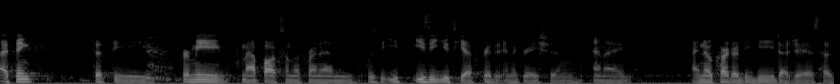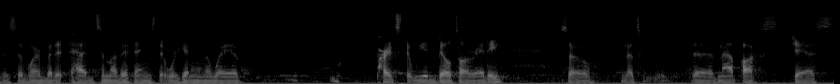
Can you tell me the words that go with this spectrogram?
I think that the for me Mapbox on the front end was the e- easy UTF grid integration, and I I know CartoDB.js has a similar, but it had some other things that were getting in the way of parts that we had built already. So that's the Mapbox.js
